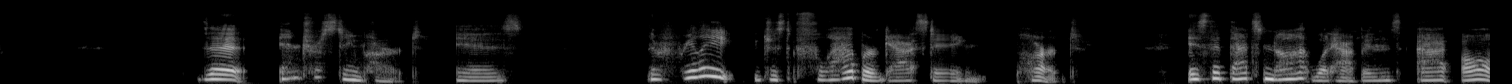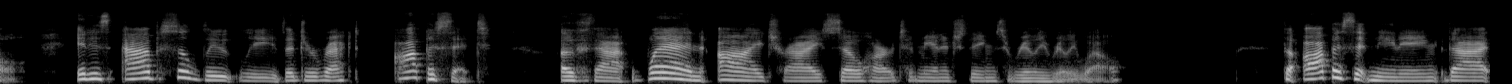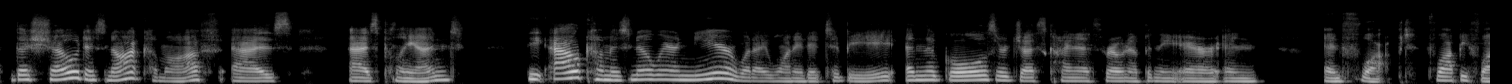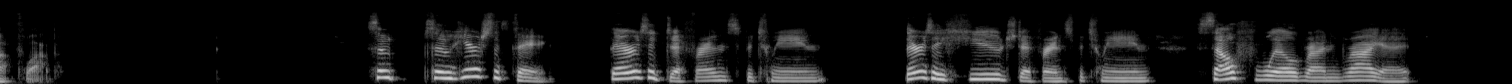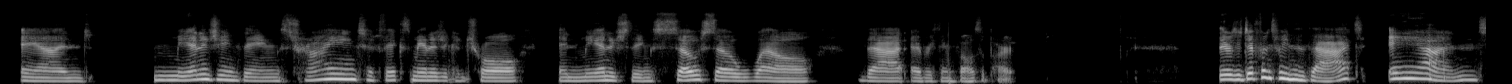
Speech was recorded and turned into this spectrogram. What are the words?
The interesting part is the really just flabbergasting part is that that's not what happens at all. It is absolutely the direct opposite of that when I try so hard to manage things really, really well. The opposite meaning that the show does not come off as as planned, the outcome is nowhere near what I wanted it to be. And the goals are just kind of thrown up in the air and and flopped. Floppy flop flop. So so here's the thing. There is a difference between there is a huge difference between self-will run riot and managing things, trying to fix, manage, and control and manage things so, so well that everything falls apart. There's a difference between that and,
